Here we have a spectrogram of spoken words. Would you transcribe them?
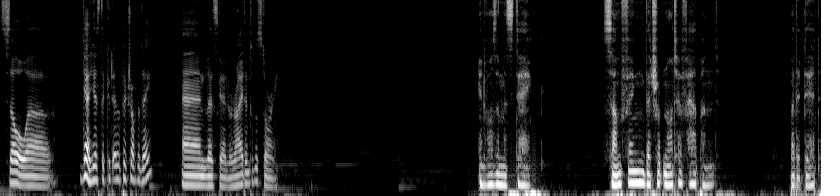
So uh, yeah, here's the cute animal picture of the day and let's get right into the story. It was a mistake. Something that should not have happened. But it did.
